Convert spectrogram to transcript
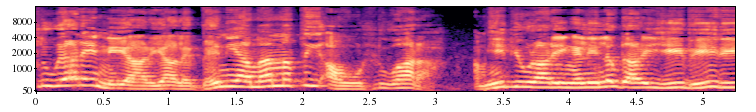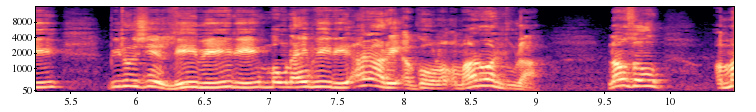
လှူရတဲ့နေရာတွေကလည်းဘယ်နေရာမှမသိအောင်ကိုလှူရတာအမြေပြိုတာတွေငလင်လောက်တာတွေရေဘေးတွေပြီးလို့ရှိရင်လေဘေးတွေမှုန်တိုင်းဘေးတွေအဲ့ဒါတွေအကုန်လုံးအမားတို့ကလှူတာနောက်ဆုံးအမ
